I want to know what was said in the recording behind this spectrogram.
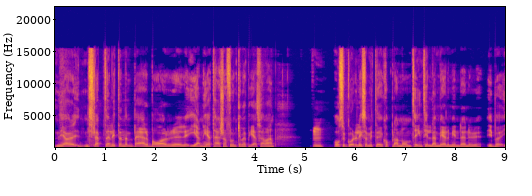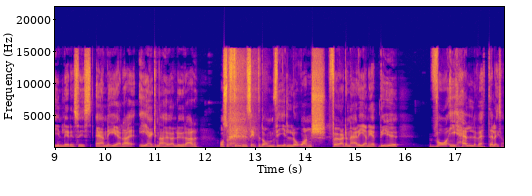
ni har släppt en liten bärbar eh, enhet här som funkar med PS5. Mm. Och så går det liksom inte att koppla någonting till den mer eller mindre nu inledningsvis än era egna hörlurar. Och så finns inte de vid launch för den här enheten. Det är ju, vad i helvete liksom.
